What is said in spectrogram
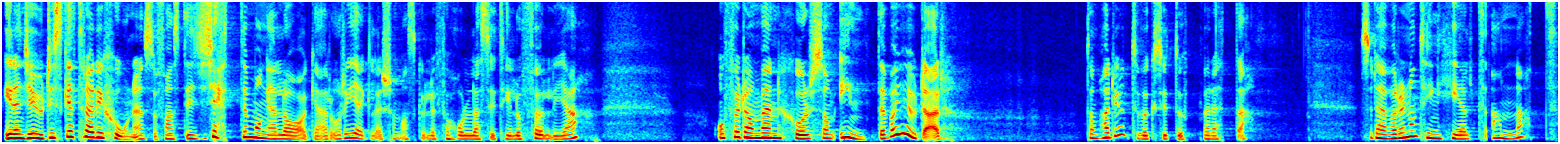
I den judiska traditionen så fanns det jättemånga lagar och regler som man skulle förhålla sig till och följa. Och för de människor som inte var judar, de hade ju inte vuxit upp med detta. Så där var det någonting helt annat.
